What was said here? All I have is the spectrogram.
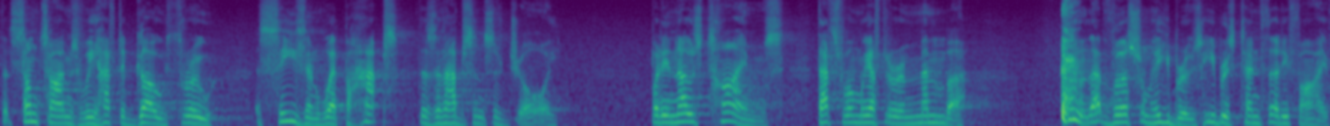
That sometimes we have to go through a season where perhaps there's an absence of joy. But in those times, that's when we have to remember that verse from Hebrews, Hebrews 10:35.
